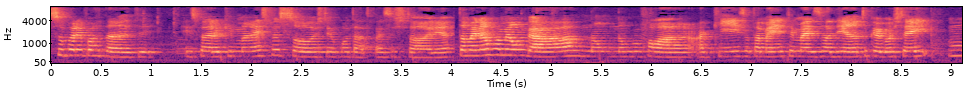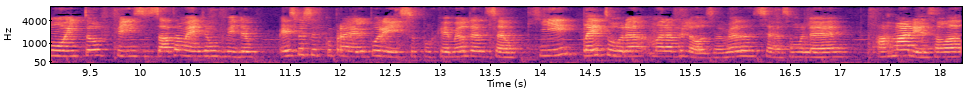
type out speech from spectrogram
super importante Espero que mais pessoas tenham contato com essa história. Também não vou me alongar, não, não vou falar aqui exatamente, mas adianto que eu gostei muito. Fiz exatamente um vídeo específico para ele por isso, porque, meu Deus do céu, que leitura maravilhosa. Meu Deus do céu, essa mulher armaria. Se ela,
